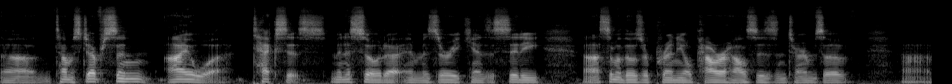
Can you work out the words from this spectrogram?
uh, Thomas Jefferson, Iowa, Texas, Minnesota, and Missouri, Kansas City. Uh, some of those are perennial powerhouses in terms of uh,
